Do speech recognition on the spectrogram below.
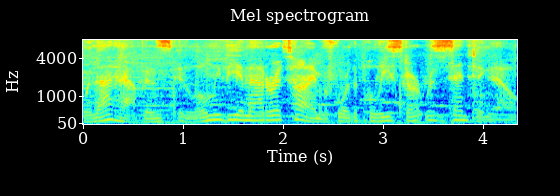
When that happens, it'll only be a matter of time before the police start resenting L.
